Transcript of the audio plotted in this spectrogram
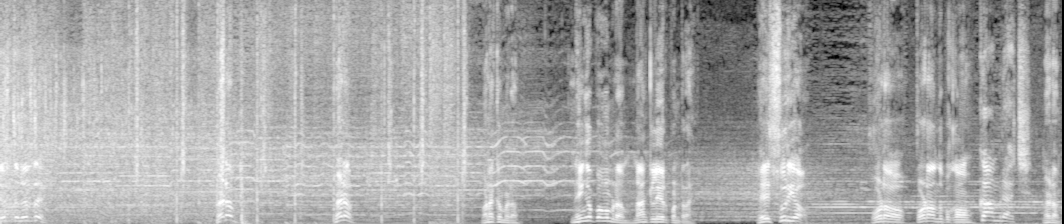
நிறுத்து நிறுத்து. Madam madam. வணக்கம் மேடம். நீங்க போங்க மேடம். நான் கிளியர் பண்றேன். ஏய் சூர்யா. போடா போடா அந்த பக்கம். Kamaraj. Madam.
